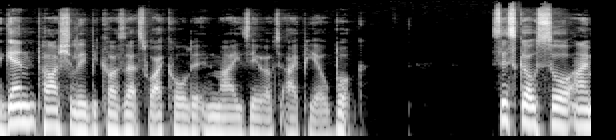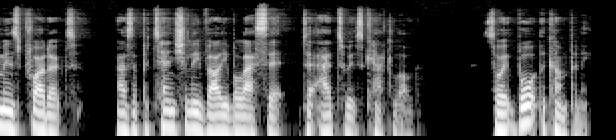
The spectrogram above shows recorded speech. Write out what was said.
Again, partially because that's what I called it in my Zero to IPO book. Cisco saw Aimin's product as a potentially valuable asset to add to its catalog, so it bought the company.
